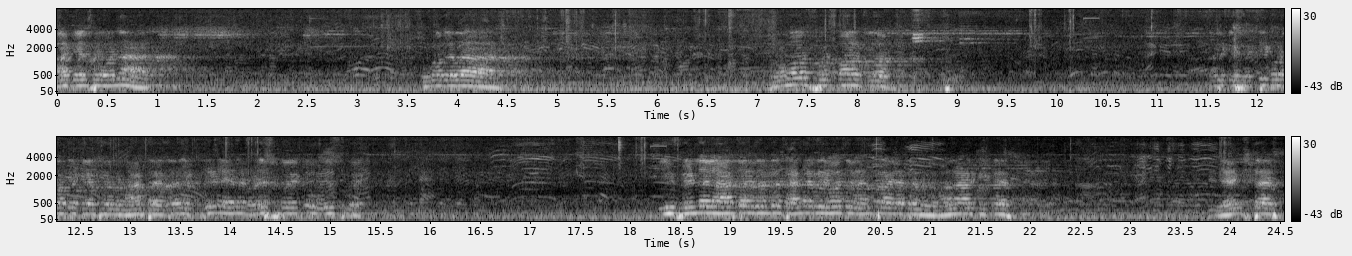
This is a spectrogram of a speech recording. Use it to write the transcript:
ಆ ಕೆಲಸವನ್ನ ಶಿವಮೊಗ್ಗದ ಪ್ರಮೋದ್ ಫುಟ್ಬಾಲ್ ಕ್ಲಬ್ ಅದಕ್ಕೆ ಶಕ್ತಿ ಕೊಡುವಂತ ಕೆಲಸವನ್ನು ಮಾಡ್ತಾ ಇದ್ದಾರೆ. ಕ್ರೀಡೆಯನ್ನು ಬೆಳೆಸಬೇಕು ಉಳಿಸಬೇಕು. ಈ ಫೀಲ್ಡ್ ಅಲ್ಲಿ ಆಡ್ತಾ ಇದ್ದಂತ ತಂಡಗಳು ಇವತ್ತು ನೆನಪಾಗತ್ತೆ ನಮಗೆ. Malnad kickers youngsters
